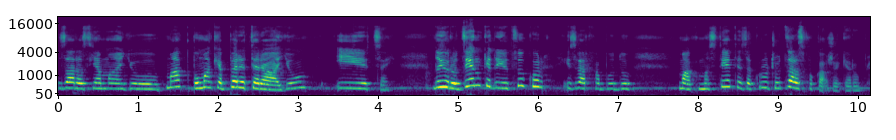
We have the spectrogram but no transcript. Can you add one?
Зараз я маю мак, бо мак я перетираю і цей. Даю родзинки, даю цукор і зверху буду мак мастити, закручувати. Зараз покажу, як я роблю.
